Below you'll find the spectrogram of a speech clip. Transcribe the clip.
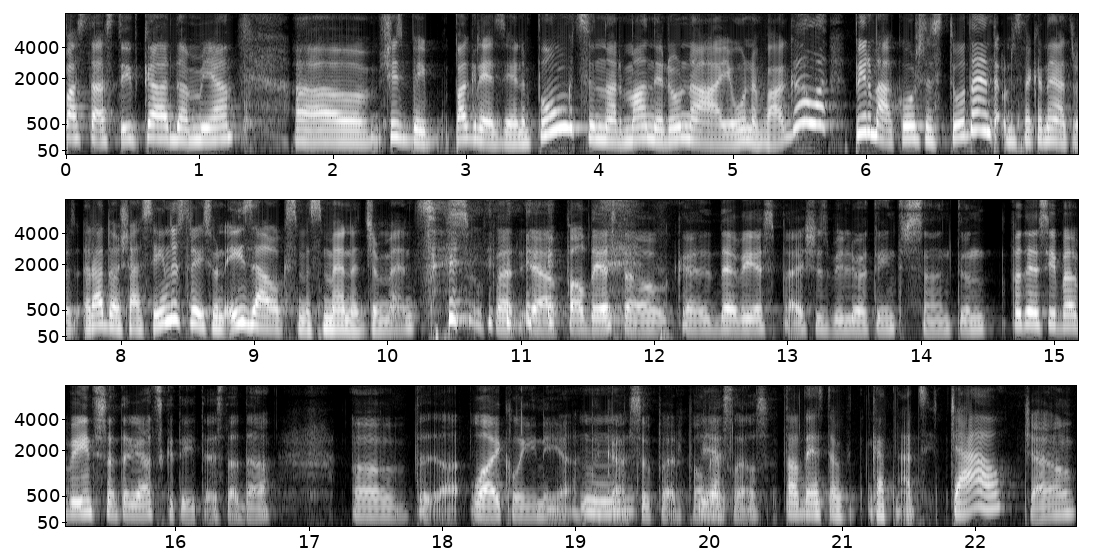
pastāstīt kādam. Ja? Uh, šis bija pagrieziena punkts, un ar mani runāja Una Vagala, pirmā kursa studenta, un es nekad neatceros radošās industrijas un izaugsmes menedžments. Super, jā, paldies tev, ka devi iespēju. Šis bija ļoti interesanti, un patiesībā bija interesanti arī atskatīties tādā. Uh, laika līnijā. Tā kā mm. super. Paldies, Jā. Liels. Paldies, tev, ka atnāci. Čau! Čau!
